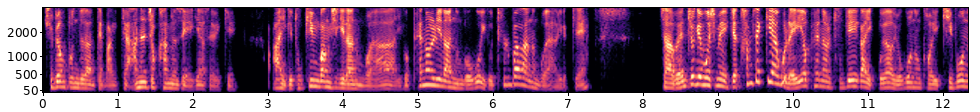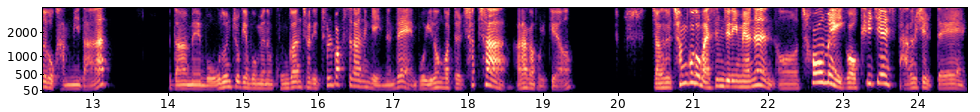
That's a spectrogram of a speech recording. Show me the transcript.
주변 분들한테 막 이렇게 아는 척하면서 얘기하세요. 이렇게 아 이게 도킹 방식이라는 거야. 이거 패널이라는 거고 이거 툴바라는 거야. 이렇게. 자, 왼쪽에 보시면 이렇게 탐색기하고 레이어 패널 두 개가 있고요. 요거는 거의 기본으로 갑니다. 그 다음에 뭐 오른쪽에 보면은 공간 처리 툴박스라는 게 있는데 뭐 이런 것들 차차 알아가 볼게요. 자, 그리고 참고로 말씀드리면은 어 처음에 이거 퀴즈에서 다루실 때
